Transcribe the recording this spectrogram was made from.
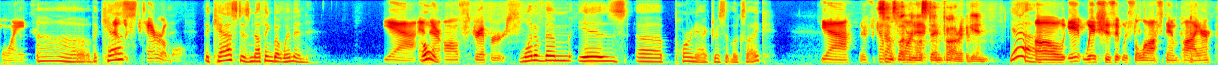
point. Oh, the That was terrible. The cast is nothing but women. Yeah, and Oh. they're all strippers. One of them is a porn actress. It looks like. Yeah, there's a couple. Sounds like the Lost. Empire again. Yeah. Oh, it wishes it was the Lost Empire.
